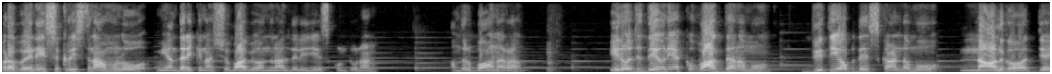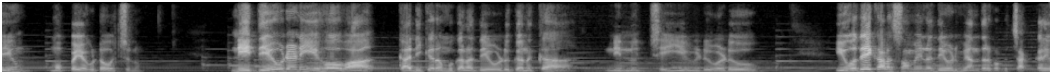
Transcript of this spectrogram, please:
ప్రభు యేసుక్రీస్తు నామంలో మీ అందరికీ నా శుభాభివందనాలు తెలియజేసుకుంటున్నాను. అందరూ బాగున్నారా? ఈరోజు దేవుని యొక్క వాగ్దానము ద్వితీయోపదేశకాండము నాలుగవ అధ్యాయం ముప్పై ఒకటో వచ్చును నీ దేవుడని యహోవా కనికరము గల దేవుడు గనుక నిన్ను చెయ్యి విడువడు. ఈ ఉదయకాల సమయంలో దేవుడు మీ అందరికి ఒక చక్కని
